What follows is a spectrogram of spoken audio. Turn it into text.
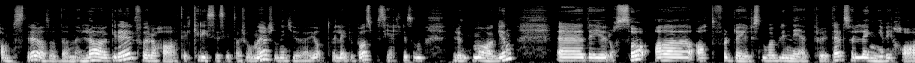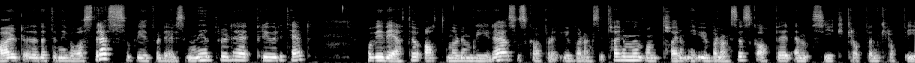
hamstrer, altså den lagrer for å ha til krisesituasjoner. Så det gjør jo at vi legger på, spesielt liksom rundt magen. Eh, det gjør også eh, at fordøyelsen vår blir nedprioritert. Så lenge vi har dette nivået av stress, så blir fordøyelsen nedprioritert. Og vi vet jo at når den blir det, så skaper det ubalanse i tarmen, og en tarm i ubalanse skaper en syk kropp, en kropp i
